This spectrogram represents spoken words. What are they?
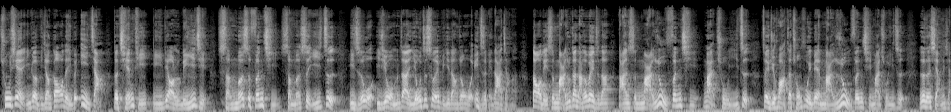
出现一个比较高的一个溢价的前提，你一定要理解什么是分歧，什么是一致，以及我以及我们在游资思维笔记当中，我一直给大家讲的。到底是买入在哪个位置呢？答案是买入分歧，卖出一致。这句话再重复一遍：买入分歧，卖出一致。认真想一想。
